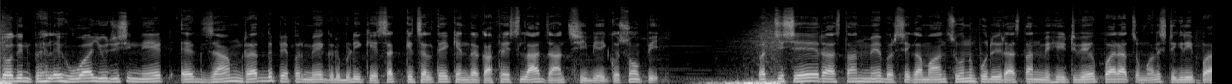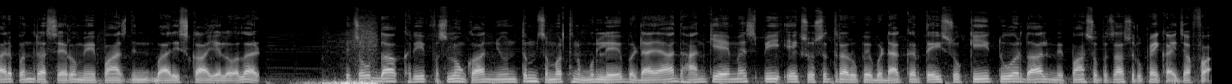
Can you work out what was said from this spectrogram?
दो दिन पहले हुआ यूजीसी नेट एग्ज़ाम रद्द पेपर में गड़बड़ी के शक के चलते केंद्र का फैसला, जाँच सीबीआई को सौंपी। पच्चीस से राजस्थान में बरसेगा मानसून, पूर्वी राजस्थान में हीट वेव पारा चौवालीस डिग्री पर, पंद्रह शहरों में पाँच दिन बारिश का येलो अलर्ट चौदह खरीफ फ़सलों का न्यूनतम समर्थन मूल्य बढ़ाया। धान की एमएसपी एक सौ सत्रह रुपये बढ़ाकर तेईस सौ की तुअर दाल में पाँच सौ पचास रुपये का इजाफा।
